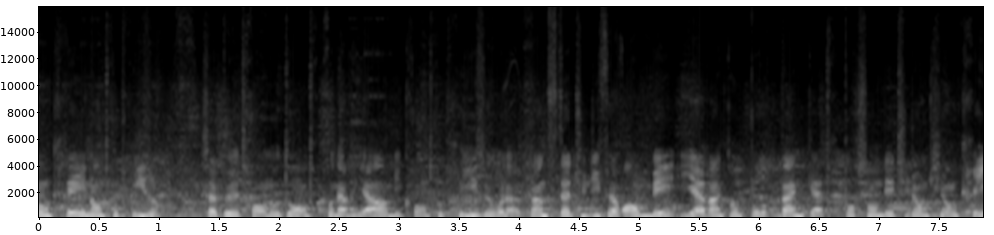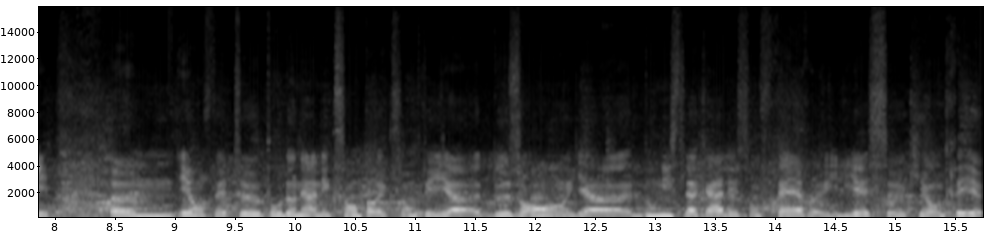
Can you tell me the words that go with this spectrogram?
ont créé une entreprise, Ça peut être en auto-entrepreneuriat, en micro-entreprise, voilà, plein de statuts différents, mais il y a 24% d'étudiants qui ont créé. et en fait, pour donner un exemple, par exemple, il y a deux ans, il y a Lounis Lacal et son frère Ilyes qui ont créé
